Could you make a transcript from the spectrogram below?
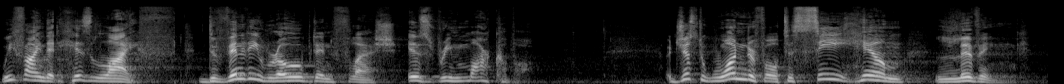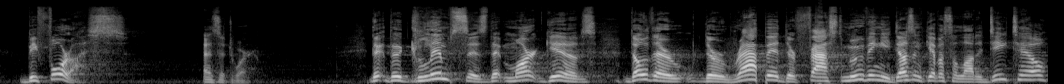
We find that his life divinity robed in flesh, is remarkable. Just wonderful to see him living before us, as it were. The, the, glimpses that Mark gives, though they're, they're rapid, they're fast moving, he doesn't give us a lot of detail,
